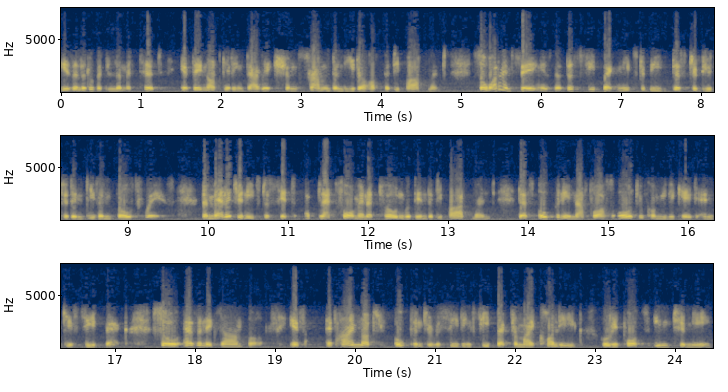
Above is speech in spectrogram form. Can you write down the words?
is a little bit limited if they're not getting direction from the leader of the department. So what I'm saying is that this feedback needs to be distributed and given both ways. The manager needs to set a platform and a tone within the department that's open enough for us all to communicate and give feedback. So as an example, if if I'm not open to receiving feedback from my colleague who reports into me,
